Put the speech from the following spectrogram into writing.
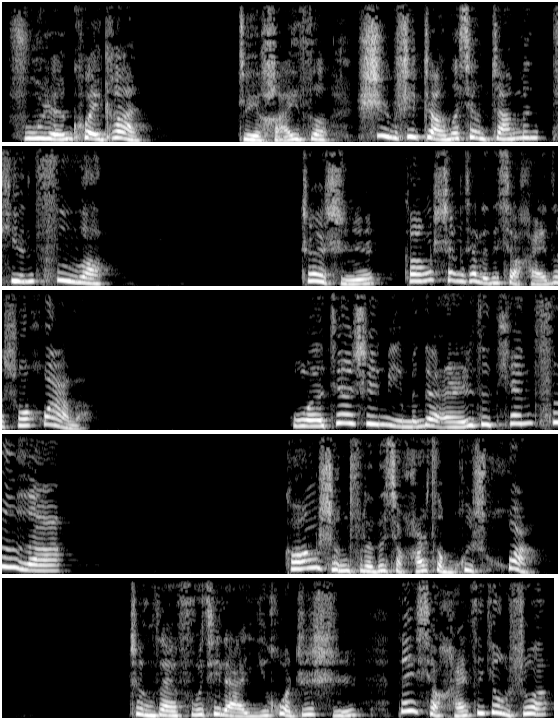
夫人，快看，这孩子是不是长得像咱们天赐啊？”这时，刚生下来的小孩子说话了：“我就是你们的儿子天赐啊！”刚生出来的小孩怎么会说话？正在夫妻俩疑惑之时，那小孩子又说：“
